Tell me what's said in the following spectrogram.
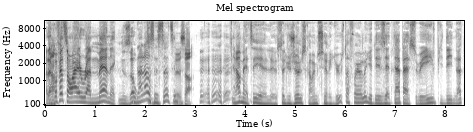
Elle a pas fait son Iron Man avec nous autres. Non, non, c'est ça, tu sais. C'est ça. Non, mais tu sais, le- celui Jules, c'est quand même sérieux, cette affaire-là. Il y a des étapes à suivre, puis des notes.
